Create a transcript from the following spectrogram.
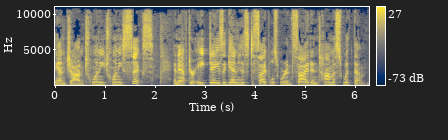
and John 20, 26. And after eight days again his disciples were inside and Thomas with them.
